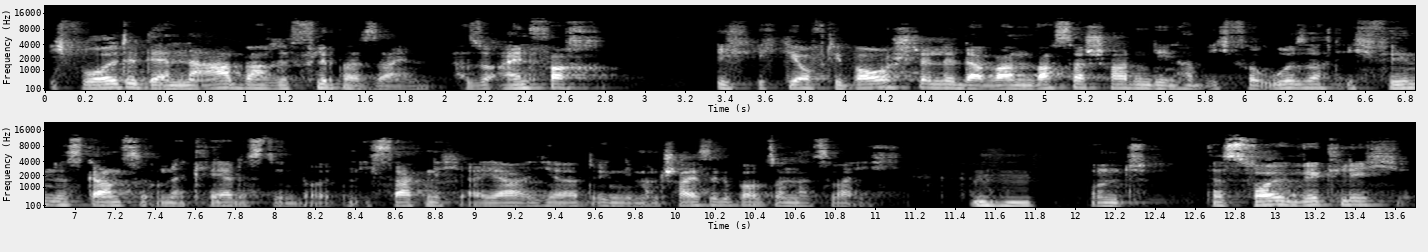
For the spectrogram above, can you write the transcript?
ich wollte der nahbare Flipper sein. Also einfach, ich, ich gehe auf die Baustelle, da war ein Wasserschaden, den habe ich verursacht. Ich filme das Ganze und erkläre das den Leuten. Ich sage nicht, ah ja, hier hat irgendjemand Scheiße gebaut, sondern es war ich. Mhm. Und das soll wirklich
